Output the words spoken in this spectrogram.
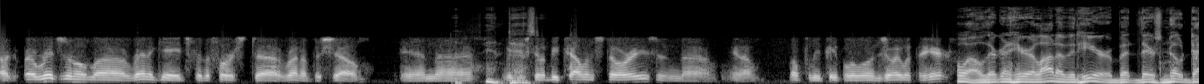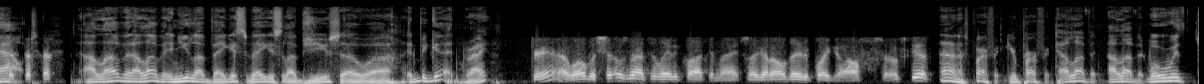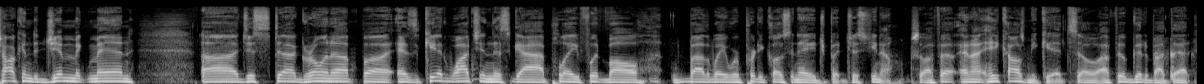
uh, original uh, Renegades for the first uh, run of the show and uh, we're just going to be telling stories, and uh, you know, hopefully people will enjoy what they hear. Well, they're going to hear a lot of it here, but there's no doubt. I love it. I love it, and you love Vegas. Vegas loves you, so uh, it'll be good, right? Yeah, well, the show's not till eight o'clock at night, so I got all day to play golf, so it's good. Oh, that's perfect. You're perfect. I love it. I love it. Well, we're with talking to Jim McMahon. Uh, just uh, growing up uh, as a kid, watching this guy play football. By the way, we're pretty close in age, but just you know, so I felt, and I, he calls me kid, so I feel good about that.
